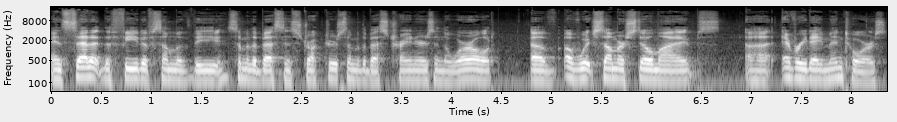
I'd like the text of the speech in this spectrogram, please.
and sat at the feet of some of the some of the best instructors, some of the best trainers in the world, of of which some are still my uh, everyday mentors.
